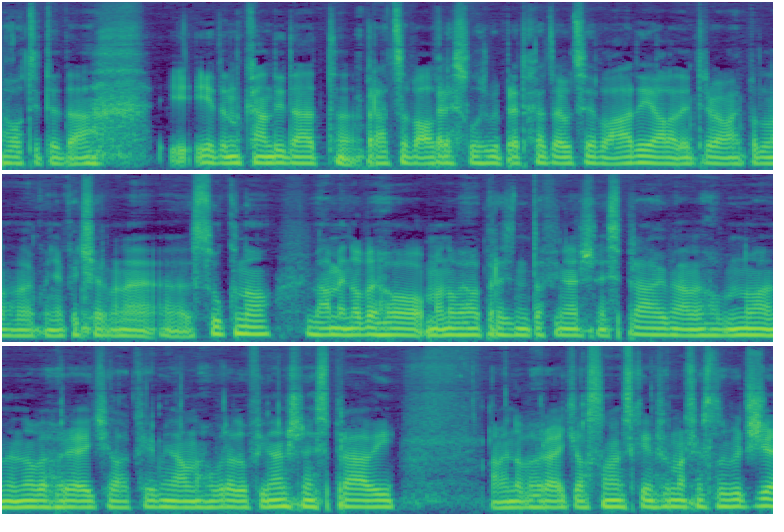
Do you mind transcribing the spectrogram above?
hoci teda jeden kandidát pracoval pre služby predchádzajúcej vlády, ale netreba mať podľa mňa nejaké červené eh, sukno. Máme nového, nového prezidenta finančnej správy, máme, máme nového riaditeľa kriminálneho úradu finančnej správy, správy, máme nového riaditeľa Slovenskej informačnej služby, čiže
